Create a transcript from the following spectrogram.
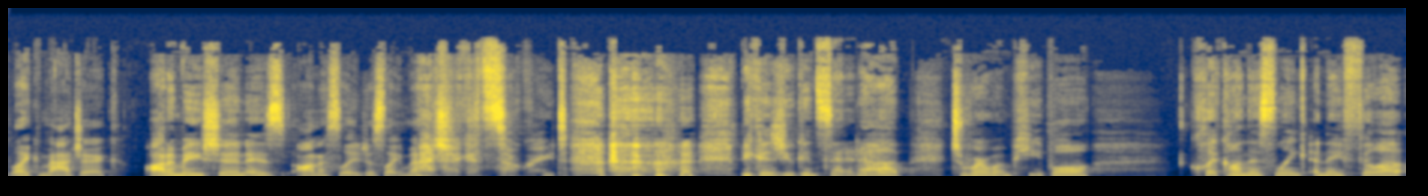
like magic. Automation is honestly just like magic. It's so great because you can set it up to where when people click on this link and they fill out,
